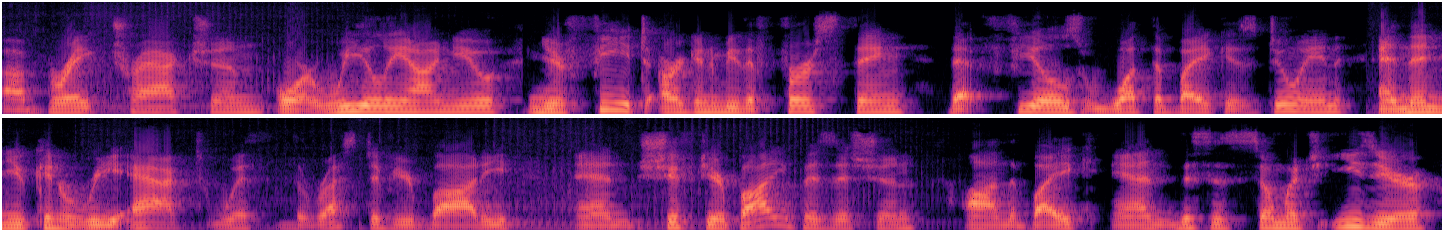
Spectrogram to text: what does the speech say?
uh, break traction or wheelie on you, your feet are going to be the first thing that feels what the bike is doing and then you can react with the rest of your body and shift your body position on the bike and this is so much easier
